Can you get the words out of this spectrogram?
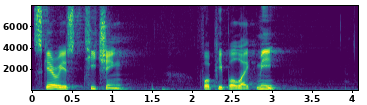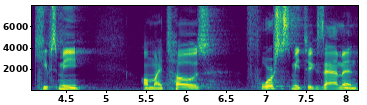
scariest teaching for people like me. Keeps me on my toes, forces me to examine.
